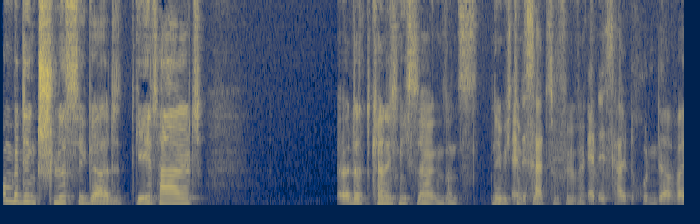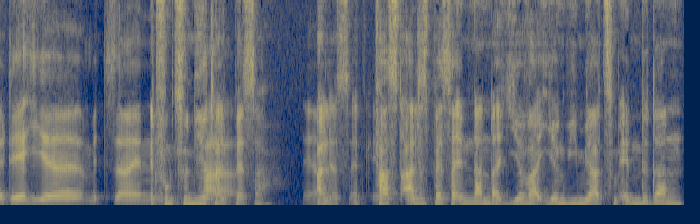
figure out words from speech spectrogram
Unbedingt schlüssiger. Das geht halt. Äh, das kann ich nicht sagen, sonst nehme ich Es dem ist Film halt- zu viel weg. Es ist halt runder, weil der hier mit seinen. Es funktioniert halt besser. Ja, alles. Es okay. passt alles besser ineinander. Hier war irgendwie mir zum Ende dann,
